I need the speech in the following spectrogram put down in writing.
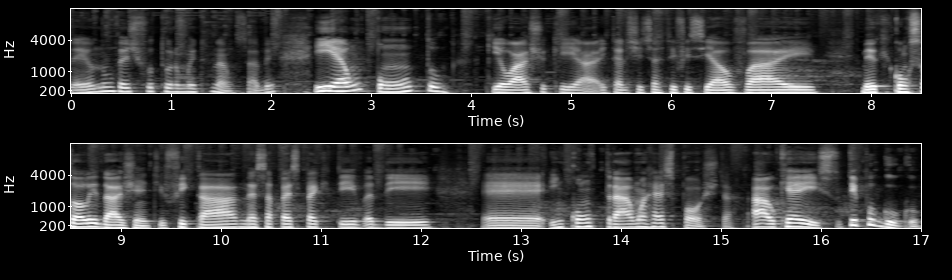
eu não vejo futuro muito não, sabe? E é um ponto que eu acho que a inteligência artificial vai meio que consolidar a gente, ficar nessa perspectiva de é, encontrar uma resposta. Ah, o que é isso? Tipo Google.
